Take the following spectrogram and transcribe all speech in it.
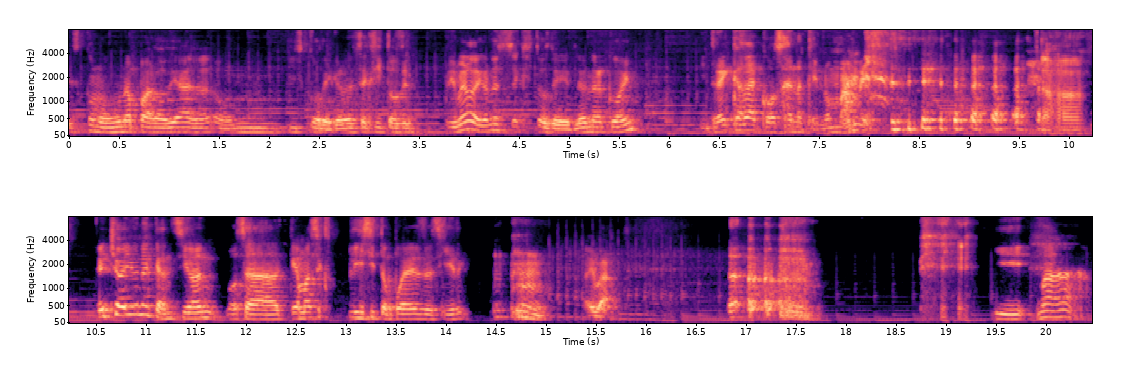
es como una parodia a un disco de grandes éxitos del primero de grandes éxitos de Leonard Cohen y trae cada cosa no, que no mames. Ajá. De hecho, hay una canción, o sea, ¿qué más explícito puedes decir? Ahí va. y ma,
